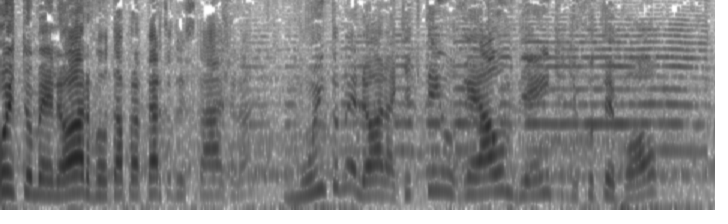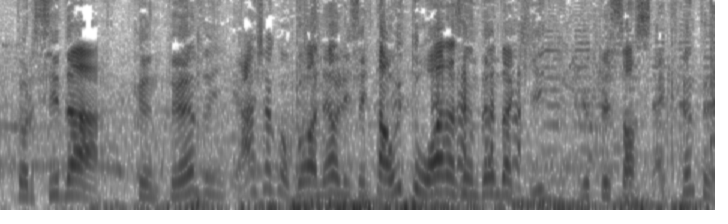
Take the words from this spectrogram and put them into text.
Muito melhor voltar pra perto do estádio, né? Muito melhor. Aqui que tem o real ambiente de futebol, torcida cantando e haja gogó, né, Ulisses? A gente tá 8 horas andando aqui e o pessoal segue cantando.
